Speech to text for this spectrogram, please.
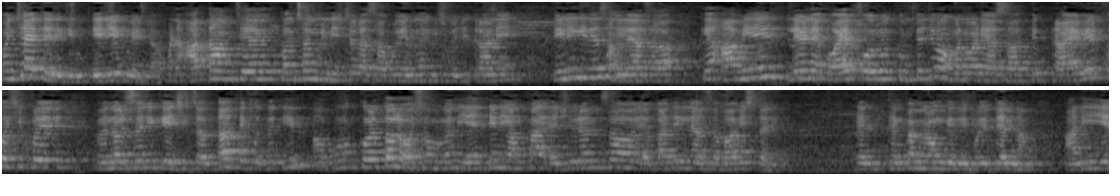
पंचायत एरियेक एरियेक मेळटा पण आतां आमचे कन्सर्न मिनिस्टर आसा पळय न्हय विश्वजीत राणे तेणी कितें सांगलें आसा की आमी लँड एक्वायर करून तुमचे ज्यो अंगणवाडी आसा ते प्रायवेट कशी पळय नर्सरी केजी चलता ते पद्दतीन आपूण करतलो अशें म्हणून हें तेणी आमकां एश्युरन्स हेका दिल्लें आसा बावीस तारीख. तांकां मेळोंक गेल्ली पळय तेन्ना आनी हे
